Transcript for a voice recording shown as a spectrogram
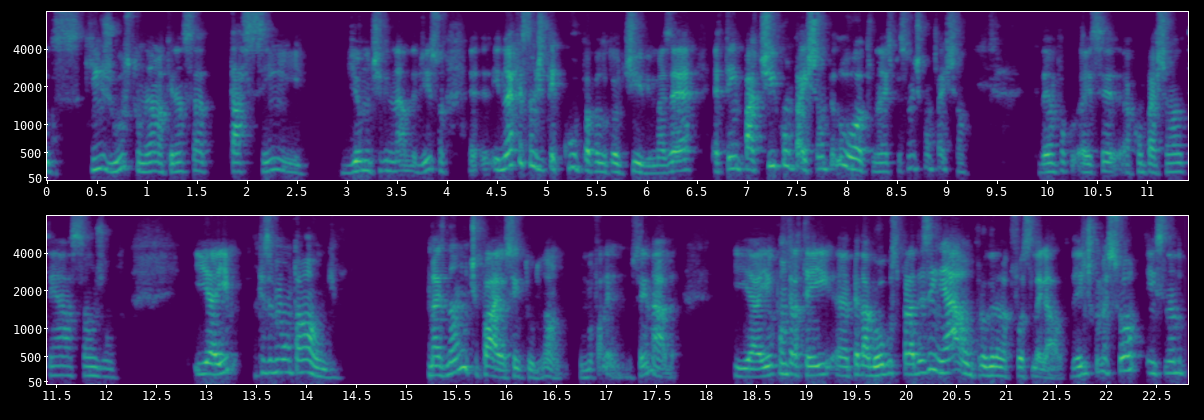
putz, que injusto, né? Uma criança tá assim e e eu não tive nada disso. E não é questão de ter culpa pelo que eu tive, mas é, é ter empatia e compaixão pelo outro, né? especialmente compaixão. Daí um pouco, aí você, a compaixão ela tem a ação junto. E aí resolvi montar uma ONG. Mas não tipo, ah, eu sei tudo. Não, como eu falei, não sei nada. E aí eu contratei uh, pedagogos para desenhar um programa que fosse legal. Daí a gente começou ensinando,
